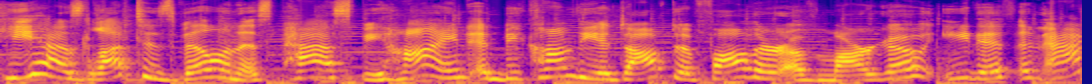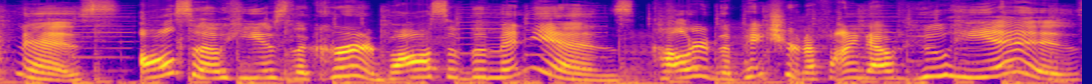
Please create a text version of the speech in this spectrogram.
He has left his villainous past behind and become the adoptive father of Margot, Edith, and Agnes. Also, he is the current boss of the Minions. Color the picture to find out who he is.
